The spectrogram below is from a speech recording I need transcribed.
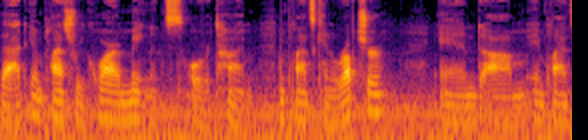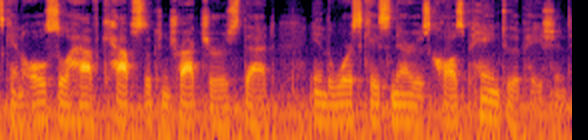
that implants require maintenance over time. Implants can rupture, and um, implants can also have capsular contractures that in the worst case scenarios, cause pain to the patient.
